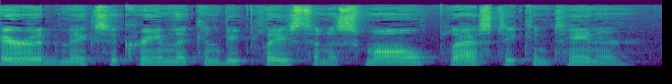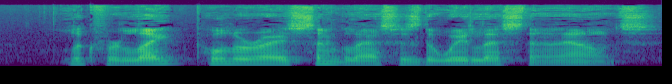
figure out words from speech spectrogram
Arrid makes a cream that can be placed in a small plastic container. Look for light polarized sunglasses that weigh less than an ounce.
